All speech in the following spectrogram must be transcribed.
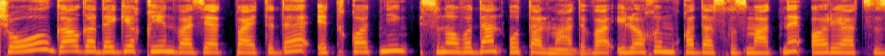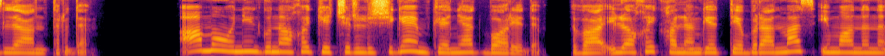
Shoul galgadagi qiyin vaziyat paytida e'tiqodning sinovidan o'tolmadi va ilohiy muqaddas xizmatni oriyatsizlantirdi ammo uning gunohi kechirilishiga imkoniyat bor edi va ilohiy qalamga tebranmas imonini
